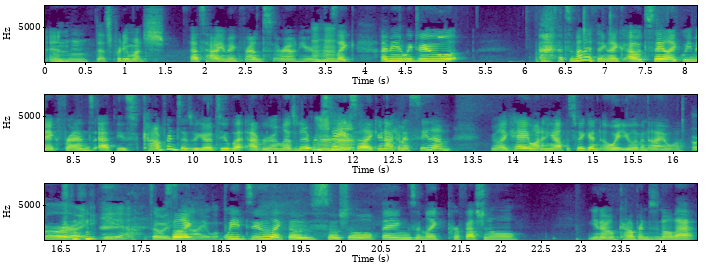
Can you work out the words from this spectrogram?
and that's pretty much. That's how you make friends around here. Mm-hmm. It's like, I mean, we do. That's another thing. Like, I would say, like, we make friends at these conferences we go to, but everyone lives in a different state. Mm-hmm. So, like, you're not going to see them. You're like, hey, want to hang out this weekend? Oh, wait, you live in Iowa. Right. yeah. It's always So, like, Iowa. we do, like, those social things and, like, professional, you know, conferences and all that,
